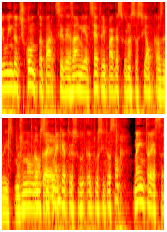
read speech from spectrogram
Eu ainda desconto da parte de ser designer, etc. e pago a segurança social por causa disso. Mas não, não sei Ok. como é que é a tua, a tua situação, nem interessa.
